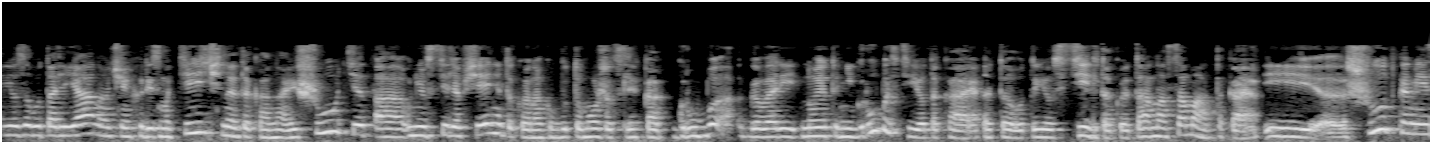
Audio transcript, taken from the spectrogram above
ее зовут Алия, она очень харизматичная, так она и шутит. А у нее стиль общения такой, она как будто может слегка грубо говорить, но это не грубость ее такая, это вот ее стиль такой, это она сама такая. И э, шутками,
